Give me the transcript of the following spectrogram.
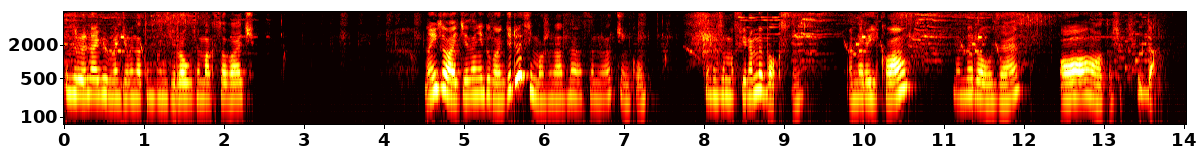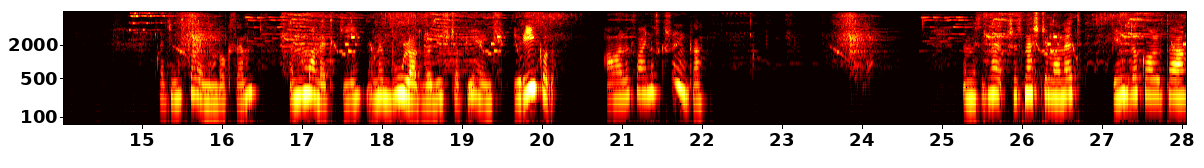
Więc najpierw będziemy na tym koncie Rose maksować. No i słuchajcie, za niedługo będzie Jessie może na, na następnym odcinku. Tymczasem otwieramy boxy. Mamy Rico, mamy Rose. O, to się przyda. Lecimy z kolejnym boxem. Mamy monetki, mamy Bula 25 i Rico. Ale fajna skrzynka. Mamy 16 monet, 5 do Colta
